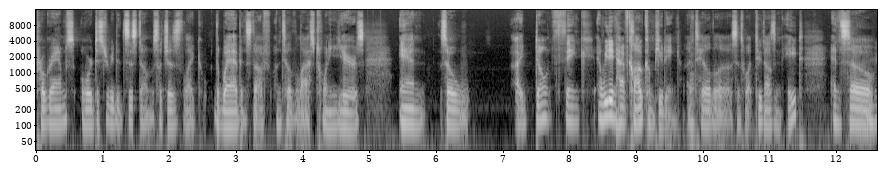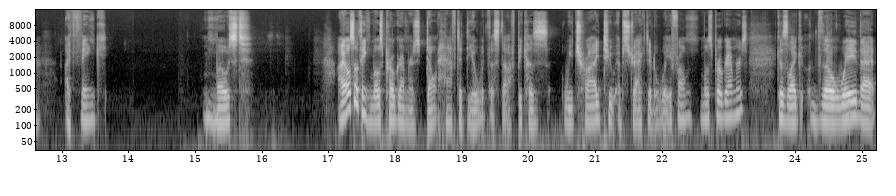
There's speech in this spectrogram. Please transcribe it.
programs or distributed systems such as like the web and stuff until the last 20 years. And so I don't think, and we didn't have cloud computing until the since what 2008, and so Mm-hmm. I think most. I also think most programmers don't have to deal with this stuff because we try to abstract it away from most programmers. Because like the way that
